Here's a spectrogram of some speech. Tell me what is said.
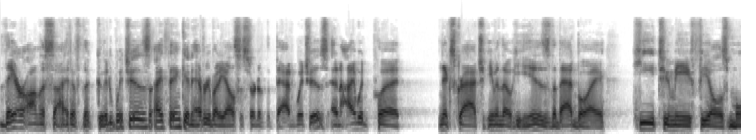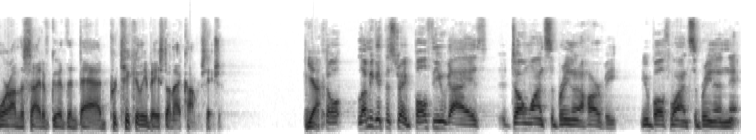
they are on the side of the good witches, I think, and everybody else is sort of the bad witches. And I would put Nick Scratch, even though he is the bad boy, he to me feels more on the side of good than bad, particularly based on that conversation. Yeah. So let me get this straight. Both of you guys don't want Sabrina and Harvey. You both want Sabrina and Nick.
